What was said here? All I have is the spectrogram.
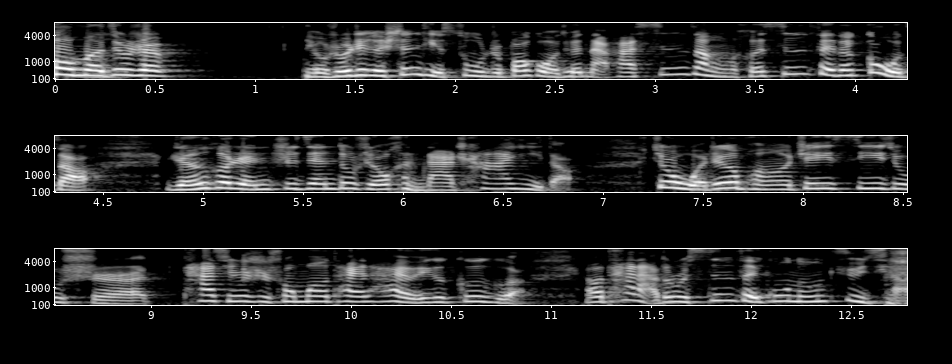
道吗？就是有时候这个身体素质，包括我觉得哪怕心脏和心肺的构造，人和人之间都是有很大差异的。就是我这个朋友 J C，就是他其实是双胞胎，他还有一个哥哥，然后他俩都是心肺功能巨强，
